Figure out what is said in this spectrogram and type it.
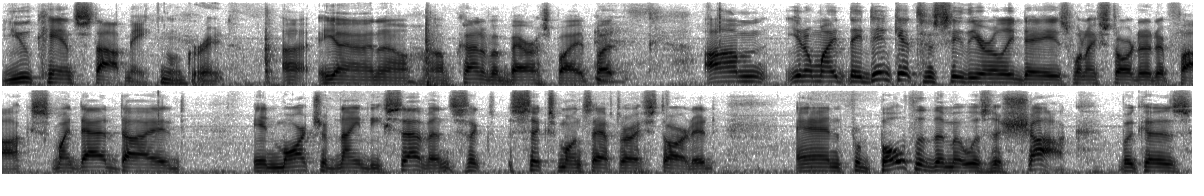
"You can't stop me." Oh, great. Uh, yeah, I know. I'm kind of embarrassed by it, but um, you know, my they did get to see the early days when I started at Fox. My dad died in March of '97, six, six months after I started, and for both of them, it was a shock because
